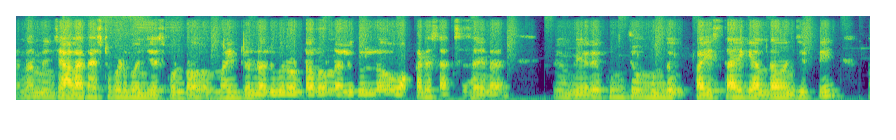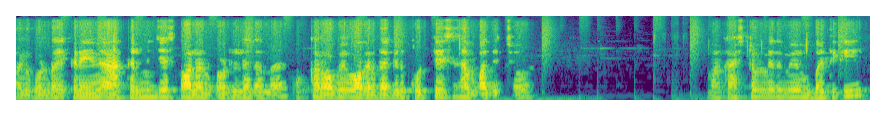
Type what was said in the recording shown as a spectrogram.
అన్న మేము చాలా కష్టపడి పని చేసుకుంటాం. మా ఇంట్లో నలుగురు ఉంటారు. నలుగురిలో ఒక్కడే సక్సెస్ అయినా మేము వేరే కొంచెం ముందు పై స్థాయికి వెళ్దామని చెప్పి అనుకుంటాం. ఇక్కడ ఏమీ ఆక్రమించేసుకోవాలనుకోవట్లేదన్న ఒక్క రూపాయి ఒకరి దగ్గర కొట్టేసి సంపాదించాం. మా కష్టం మీద మేము బతికి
